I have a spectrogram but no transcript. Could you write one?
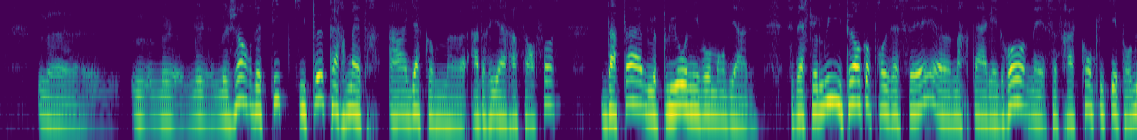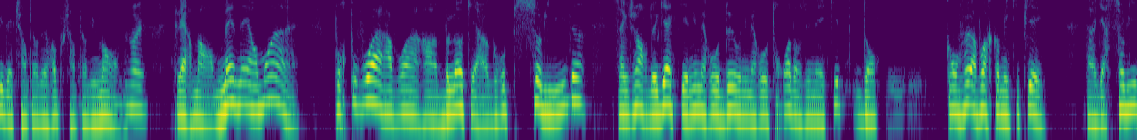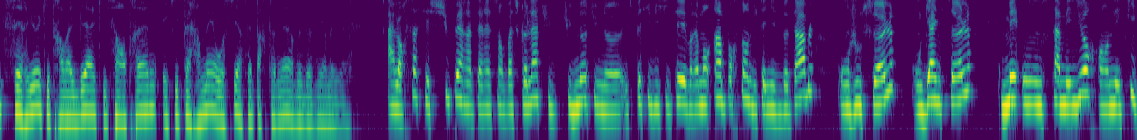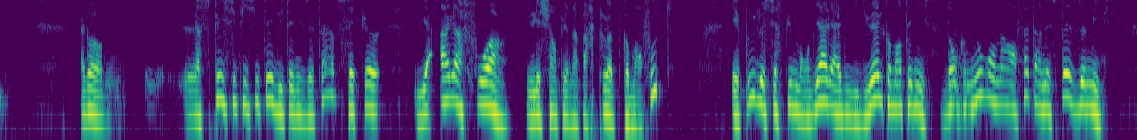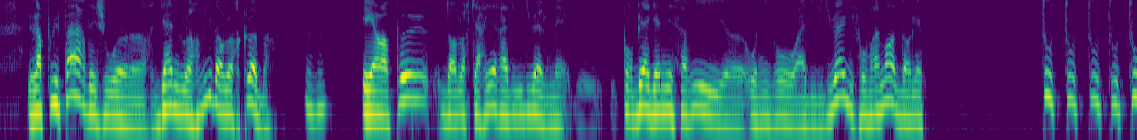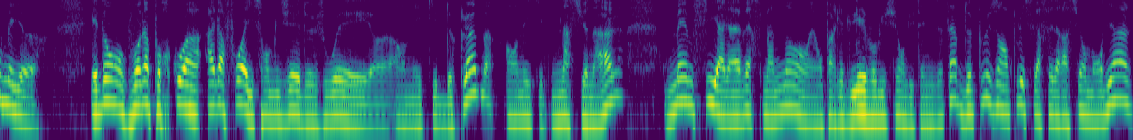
le, le, le- le genre de type qui peut permettre à un gars comme euh, Adrien Rassenfoss d'atteindre le plus haut niveau mondial. C'est-à-dire que lui, il peut encore progresser, euh, Martin Allegro, mais ce sera compliqué pour lui d'être champion d'Europe ou champion du monde clairement. Mais néanmoins, pour pouvoir avoir un bloc et un groupe solide, c'est le genre de gars qui est numéro 2 ou numéro 3 dans une équipe dont, qu'on veut avoir comme équipier. C'est un gars solide, sérieux, qui travaille bien, qui s'entraîne et qui permet aussi à ses partenaires de devenir meilleurs. Alors ça, c'est super intéressant parce que là, tu, tu notes une, une spécificité vraiment importante du tennis de table. On joue seul, on gagne seul, mais on s'améliore en équipe. Alors, la spécificité du tennis de table, c'est que il y a à la fois les championnats par club comme en foot, et puis le circuit mondial et individuel comme en tennis. Donc Mhm. nous, on a en fait un espèce de mix. La plupart des joueurs gagnent leur vie dans leur club Mhm. et un peu dans leur carrière individuelle. Mais pour bien gagner sa vie euh, au niveau individuel, il faut vraiment être dans les tout, tout, tout, tout, tout meilleurs. Et donc, voilà pourquoi, à la fois, ils sont obligés de jouer euh, en équipe de club, en équipe nationale, même si, à l'inverse, maintenant, et on parlait de l'évolution du tennis de table, de plus en plus, la Fédération mondiale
